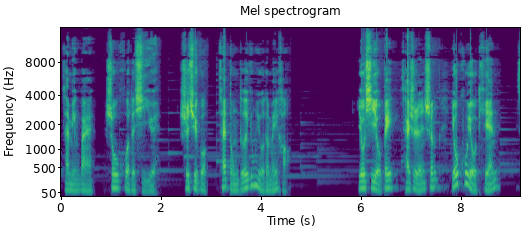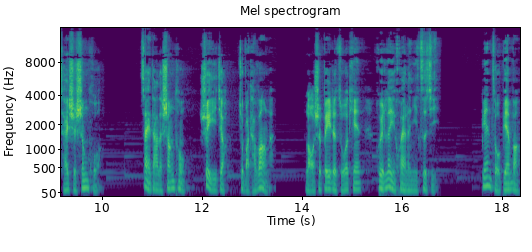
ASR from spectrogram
才明白收获的喜悦。失去过，才懂得拥有的美好。有喜有悲才是人生，有苦有甜才是生活。再大的伤痛，睡一觉就把它忘了。老是背着昨天，会累坏了你自己。边走边忘，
